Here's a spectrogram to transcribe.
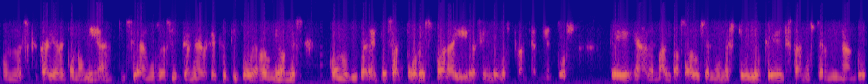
con la secretaria de Economía. Quisiéramos así tener este tipo de reuniones con los diferentes actores para ir haciendo los planteamientos, que además basados en un estudio que estamos terminando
